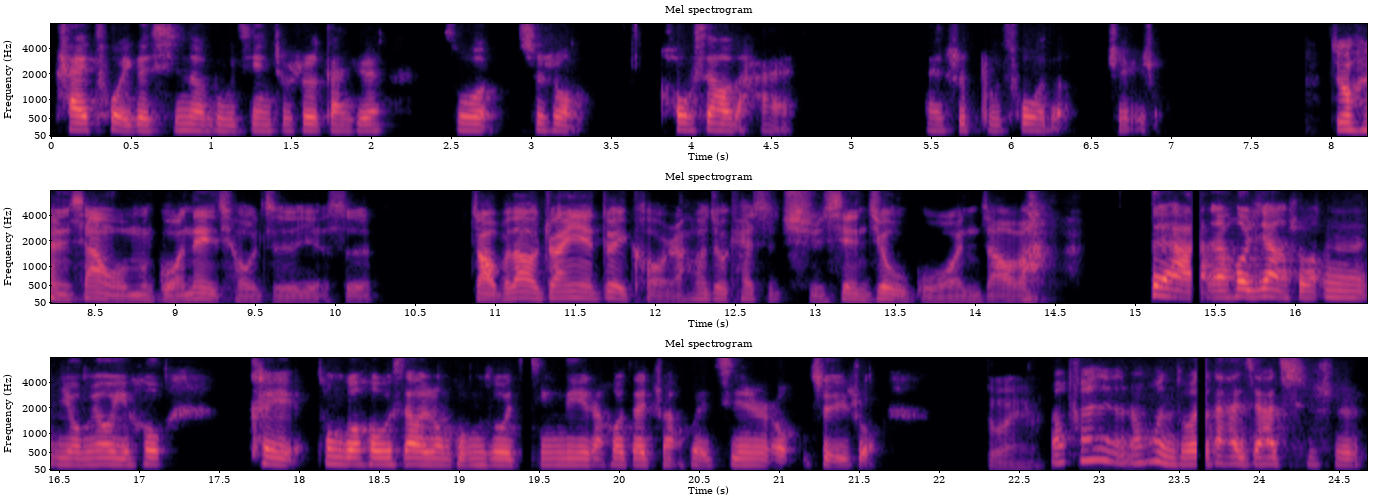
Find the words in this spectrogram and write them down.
开拓一个新的路径？就是感觉做这种。后效的还还是不错的这种，就很像我们国内求职也是，找不到专业对口，然后就开始曲线救国，你知道吧？对啊，然后就想说，嗯，有没有以后可以通过 wholesale 这种工作经历，然后再转回金融这一种？对，然后发现，然后很多大家其实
